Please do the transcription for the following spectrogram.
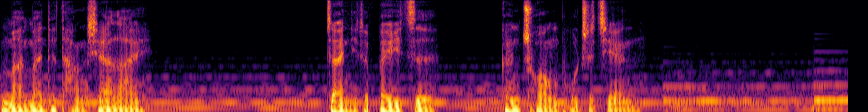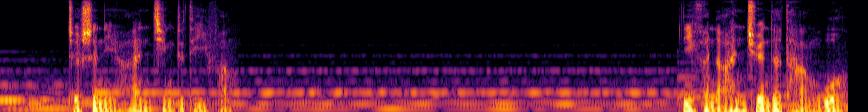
慢慢的躺下来，在你的被子跟床铺之间，这是你安静的地方。你很安全的躺卧，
